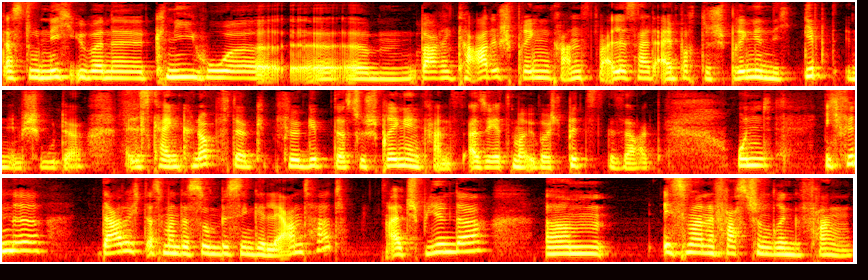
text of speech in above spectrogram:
dass du nicht über eine kniehohe äh, ähm, Barrikade springen kannst, weil es halt einfach das Springen nicht gibt in dem Shooter, weil es keinen Knopf dafür gibt, dass du springen kannst. Also jetzt mal überspitzt gesagt. Und ich finde, dadurch, dass man das so ein bisschen gelernt hat, als Spielender, ähm, ist man fast schon drin gefangen.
